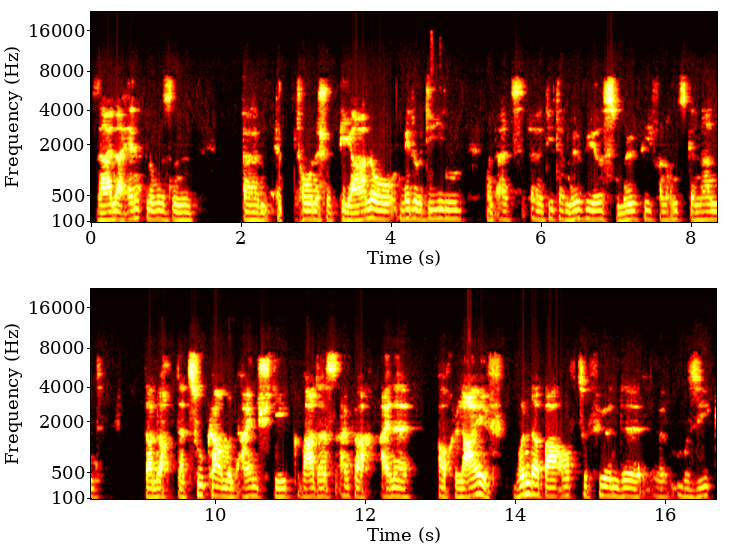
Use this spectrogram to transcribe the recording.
seiner endlosen ähm, elektronische Piano-Melodien und als äh, Dieter Möbius, Möbi von uns genannt, da noch dazu kam und einstieg, war das einfach eine auch live wunderbar aufzuführende äh, Musik.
